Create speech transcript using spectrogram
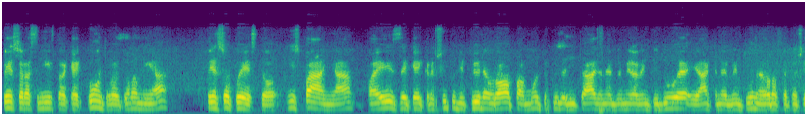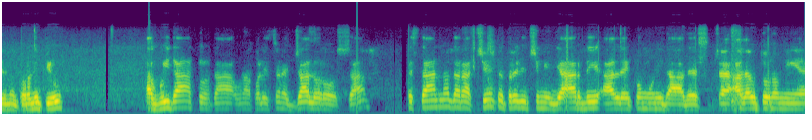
penso alla sinistra che è contro l'autonomia, penso a questo. In Spagna, paese che è cresciuto di più in Europa, molto più dell'Italia nel 2022 e anche nel 2021, ora sta crescendo ancora di più, ha guidato da una coalizione giallo-rossa, quest'anno darà 113 miliardi alle comunidades, cioè alle autonomie.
